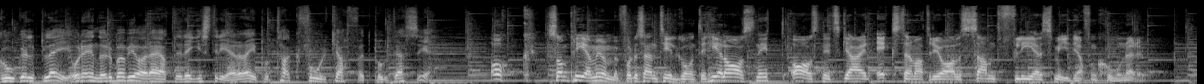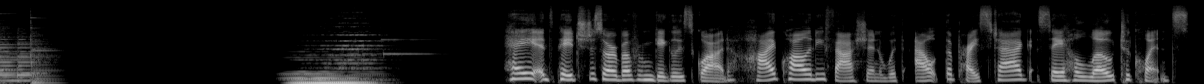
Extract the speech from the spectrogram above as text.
Google Play. Och det enda du behöver göra är att registrera dig på tackforkaffet.se. Och som premium får du sedan tillgång till hela avsnitt, avsnittsguide, extra material samt fler smidiga funktioner. Hej, det är Paige DeSorbo från Giggly Squad. High quality fashion without the price tag. Say hello to Quince.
